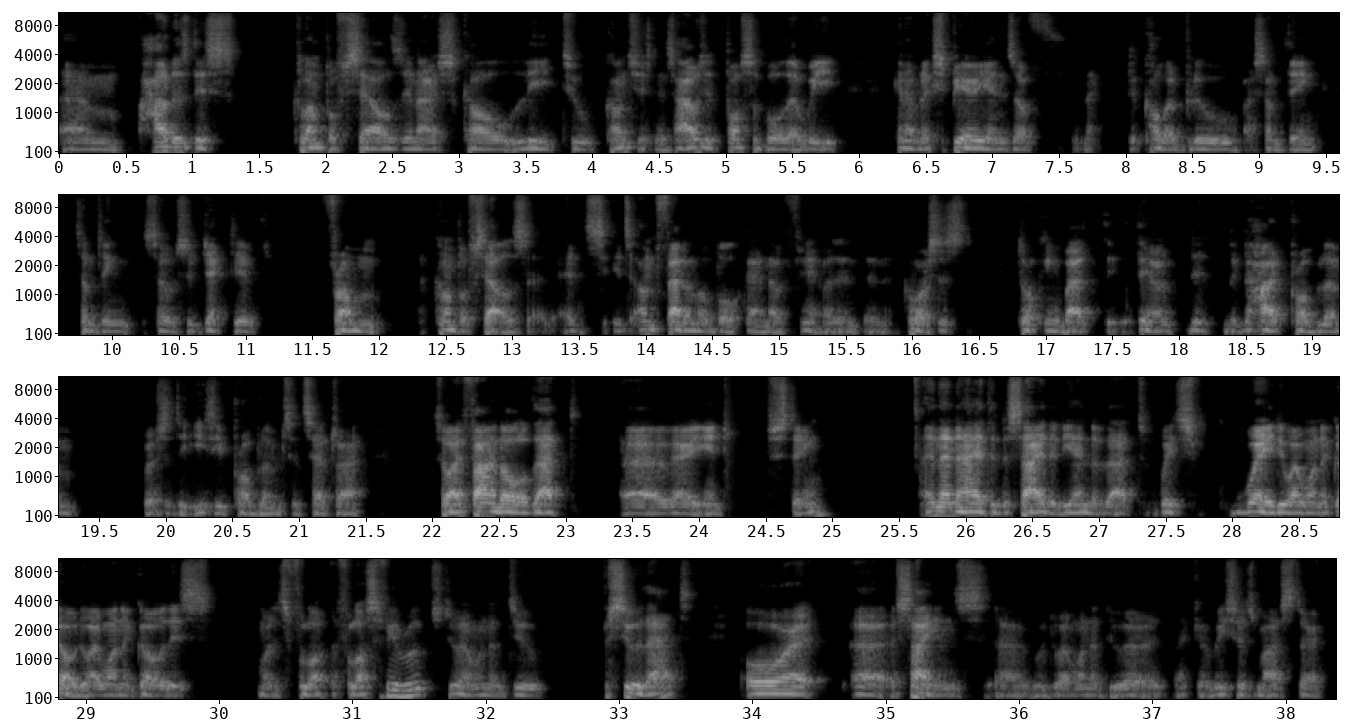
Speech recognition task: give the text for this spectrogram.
Um, how does this clump of cells in our skull lead to consciousness? How is it possible that we can have an experience of like the color blue or something, something so subjective from a clump of cells? It's it's unfathomable, kind of. You know, and, and courses talking about the, you know the, the hard problem versus the easy problems, etc. So I found all of that uh, very interesting, and then I had to decide at the end of that which way do I want to go? Do I want to go this what is philo- philosophy route? Do I want to do pursue that or uh, science? Uh, do I want to do a like a research master?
